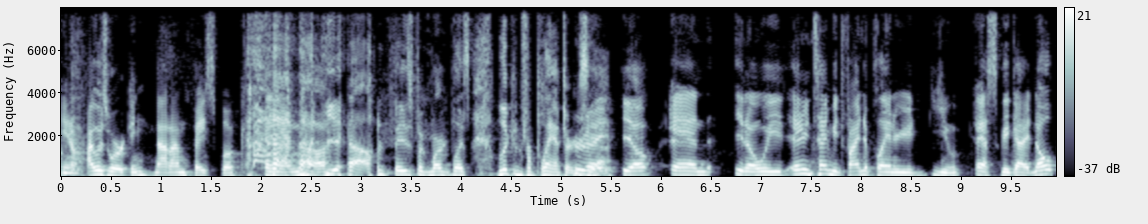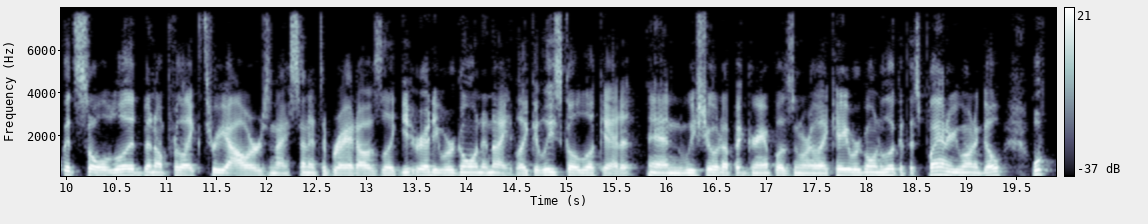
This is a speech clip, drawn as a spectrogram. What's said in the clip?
you know, I was working, not on Facebook. And, uh, yeah, on Facebook Marketplace looking for planters. right. Yep. And, you know, we, anytime you'd find a planter, you'd, you ask the guy, nope, it's sold. Well, it had been up for like three hours. And I sent it to Brad. I was like, get ready. We're going tonight. Like, at least go look at it. And we showed up at Grandpa's and we're like, hey, we're going to look at this planter. You want to go? Well,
